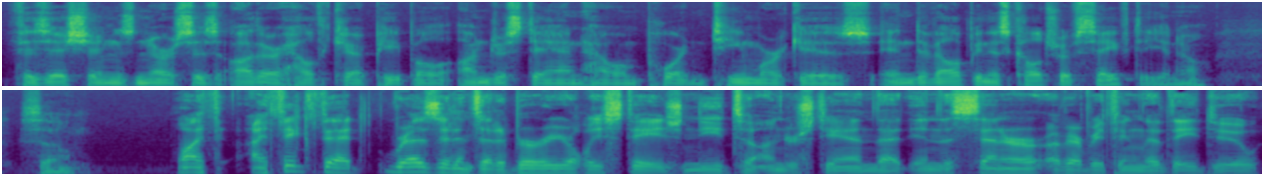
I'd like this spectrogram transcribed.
physicians, nurses, other healthcare people understand how important teamwork is in developing this culture of safety, you know? So. Well, I, th- I, think that residents at a very early stage need to understand that in the center of everything that they do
